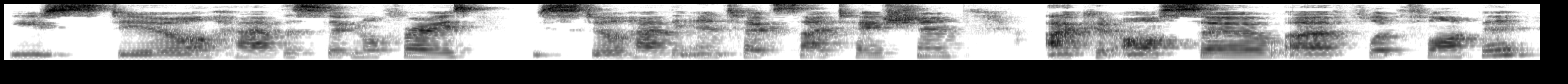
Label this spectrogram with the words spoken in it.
you still have the signal phrase, you still have the in-text citation. I could also uh, flip-flop it.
